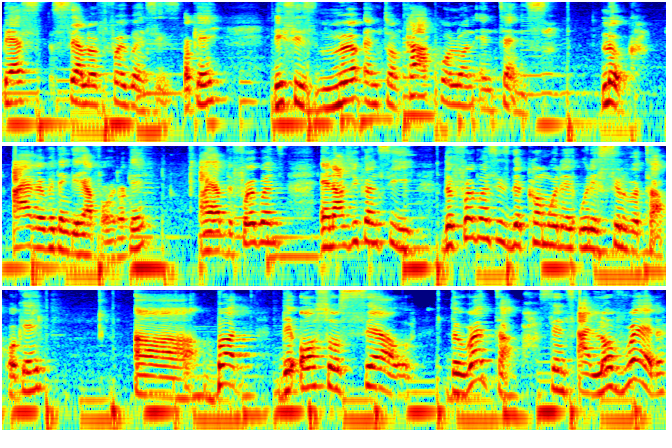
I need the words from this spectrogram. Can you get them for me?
best seller fragrances okay? This is Myrrh and Tonka Cologne Intense. Look I have everything they have for it okay I have the fragrance and as you can see the fragrances they come with a with a silver top okay uh, but they also sell the red top since I love red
